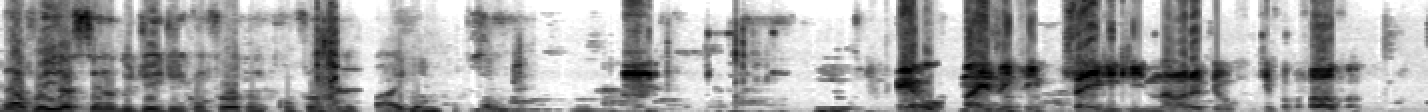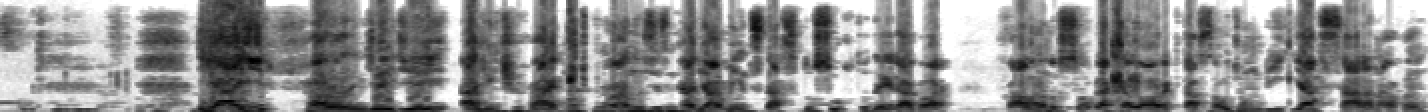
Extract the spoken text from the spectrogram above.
Talvez a cena do JJ confrontando, confrontando o pai. Errou, mas enfim, segue que na hora que eu que for pra falar, eu falo. E aí, falando em JJ, a gente vai continuar nos desencadeamentos do surto dele agora, falando sobre aquela hora que tá só o John B e a Sarah na van,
